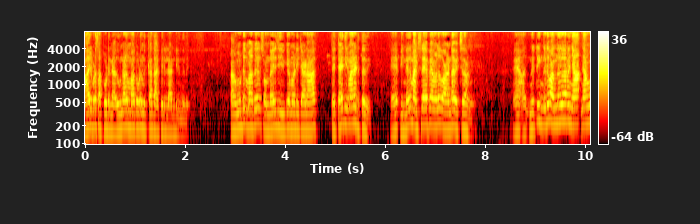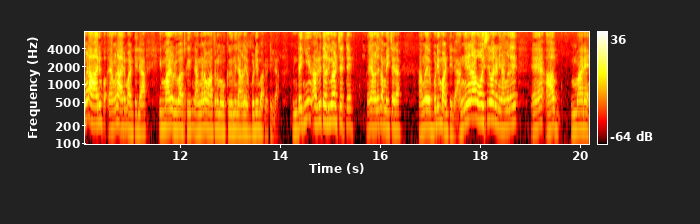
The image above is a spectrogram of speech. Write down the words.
ആരും ഇവിടെ സപ്പോർട്ട് ഇല്ല. അതുകൊണ്ടാണ് ഇമ്മക്ക് ഇവിടെ നിൽക്കാൻ താല്പര്യമില്ലാണ്ടിരുന്നത്. അതുകൊണ്ട് ഇമ്മാക്ക് സ്വന്തമായി ജീവിക്കാൻ വേണ്ടിയിട്ടാണ് ആ തെറ്റായ തീരുമാനം എടുത്തത്. പിന്നെ അത് മനസ്സിലായപ്പോൾ ഞങ്ങൾ വേണ്ട വെച്ചതാണ്. എന്നിട്ട് ഇങ്ങോട്ട് വന്നത് പറഞ്ഞാൽ ഞങ്ങൾ ആരും ഞങ്ങൾ ആരും പറഞ്ഞിട്ടില്ല. ഇമ്മാനെ ഒഴിവാക്കി ഞങ്ങളെ മാത്രം നോക്കുന്നു ഞങ്ങൾ എവിടെയും പറഞ്ഞിട്ടില്ല. ഉണ്ടെങ്കിൽ അവർ തെളിവ് കാണിച്ചിട്ടെ ഞങ്ങൾ സമ്മതിച്ചരാ. ഞങ്ങൾ എവിടെയും പറഞ്ഞിട്ടില്ല. അങ്ങനെയാണ് ആ വോയിസിൽ പറയുന്നത് ഞങ്ങൾ ആ ഉമ്മാനെ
